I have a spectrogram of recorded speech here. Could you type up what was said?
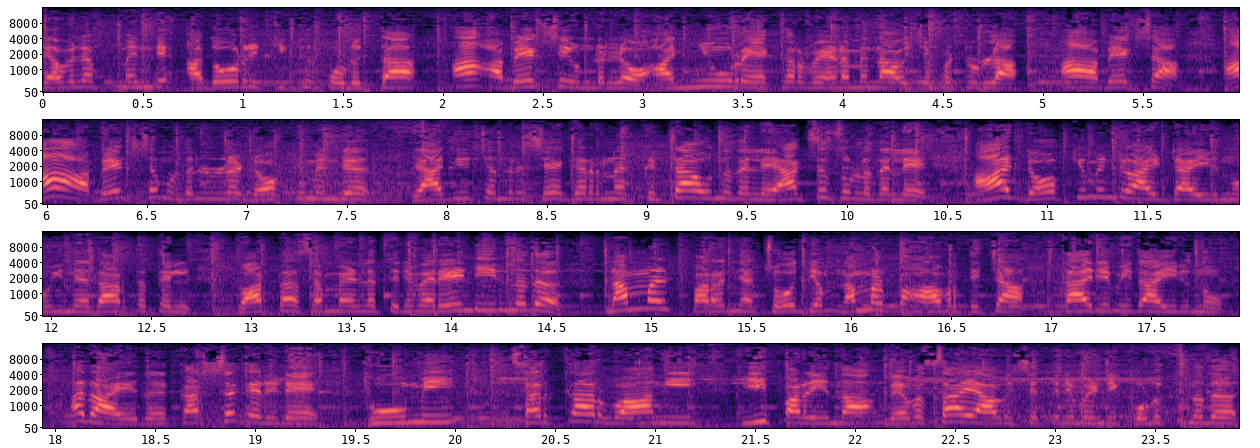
ഡെവലപ്മെന്റ് അതോറിറ്റിക്ക് കൊടുത്ത ആ അപേക്ഷയുണ്ടല്ലോ. അഞ്ഞൂറ് ഏക്കർ വേണമെന്നാവശ്യപ്പെട്ടുള്ള ആ അപേക്ഷ. ആ അപേക്ഷ മുതലുള്ള ഡോക്യുമെന്റ് രാജീവ് ചന്ദ്രശേഖറിന് കിട്ടാവുന്നതല്ലേ? ആക്സസ് ഉള്ളതല്ലേ? ആ ഡോക്യുമെന്റുമായിട്ടായിരുന്നു ഇന്ന് യഥാർത്ഥത്തിൽ വാർത്താ സമ്മേളനത്തിന് വരേണ്ടിയിരുന്നത്. നമ്മൾ പറഞ്ഞ ചോദ്യം നമ്മൾ ആവർത്തിച്ച കാര്യം ഇതായിരുന്നു. അതായത് കർഷകരുടെ ഭൂമി സർക്കാർ വാങ്ങി ഈ പറയുന്ന വ്യവസായ ആവശ്യത്തിന് വേണ്ടി കൊടുക്കുന്നത്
